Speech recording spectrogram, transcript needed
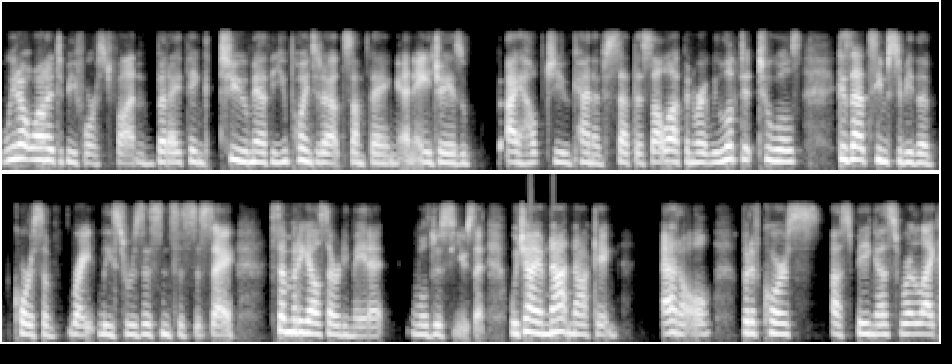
we don't want it to be forced fun. But I think, too, Matthew, you pointed out something, and AJ is, I helped you kind of set this all up. And right, we looked at tools because that seems to be the course of, right, least resistance is to say, somebody else already made it. We'll just use it, which I am not knocking at all. But of course, us being us, we're like,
